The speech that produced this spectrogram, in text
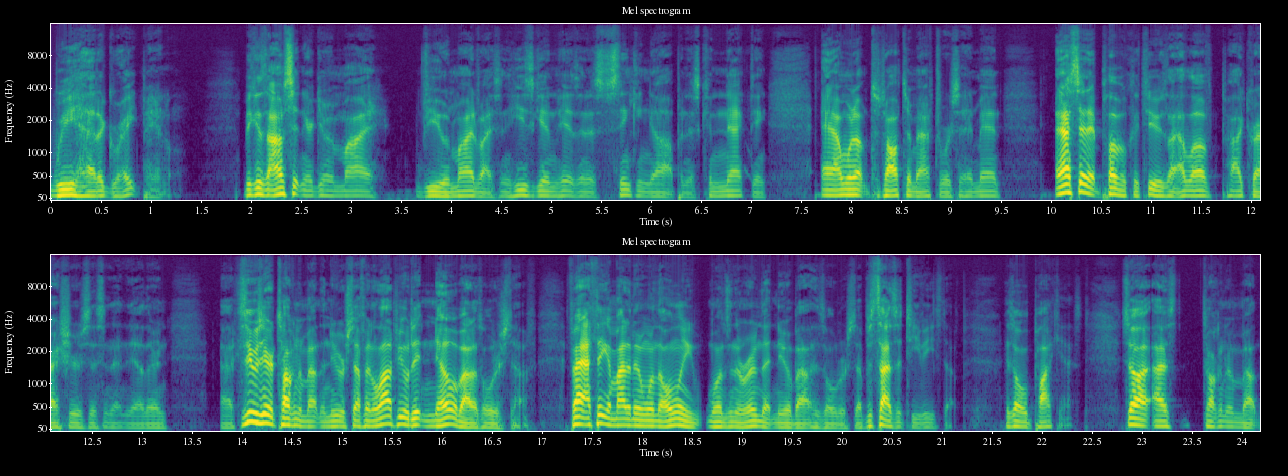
we had a great panel because I'm sitting there giving my view and my advice, and he's giving his, and it's syncing up and it's connecting. And I went up to talk to him afterwards, and man, and I said it publicly too. He's like, I love Pod Crashers, this and that and the other, and because uh, he was there talking about the newer stuff, and a lot of people didn't know about his older stuff. In fact, I think I might have been one of the only ones in the room that knew about his older stuff, besides the TV stuff, his old podcast. So I, I was talking to him about,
